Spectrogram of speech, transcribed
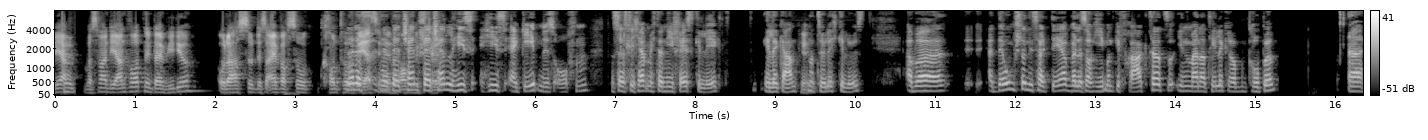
ja, hm. was waren die Antworten in deinem Video? Oder hast du das einfach so kontrovers Nein, das, in den der, Raum der Channel hieß, hieß Ergebnis offen. Das heißt, ich habe mich da nie festgelegt. Elegant okay. natürlich gelöst. Aber äh, der Umstand ist halt der, weil es auch jemand gefragt hat in meiner Telegram-Gruppe, äh,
